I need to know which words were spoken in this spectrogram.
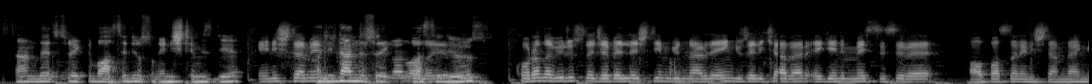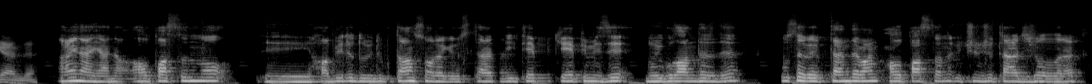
Sen de sürekli bahsediyorsun eniştemiz diye. Eniştemi Halil'den de sürekli bahsediyoruz. koronavirüsle cebelleştiğim günlerde en güzel iki haber Ege'nin Messi'si ve Alpaslan eniştemden geldi. Aynen yani Alpaslı'nın o e, haberi duyduktan sonra gösterdiği tepki hepimizi duygulandırdı. Bu sebepten de ben Alpaslan'ı üçüncü tercih olarak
